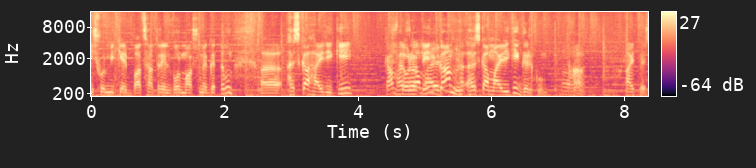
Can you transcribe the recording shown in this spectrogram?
ինչ-որ մի կերպ բացատրել, որ մասում է գտնվում, հսկա հայրիկի Կամ հսկա ստորոտին կամ մայրիկի։ հսկա մայրիկի գրկում։ Հա։ Այդպես։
